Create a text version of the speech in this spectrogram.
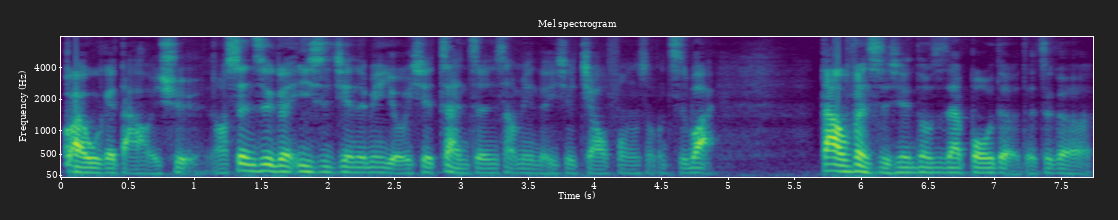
怪物给打回去，然后甚至跟异世界那边有一些战争上面的一些交锋什么之外，大部分时间都是在 Border 的这个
